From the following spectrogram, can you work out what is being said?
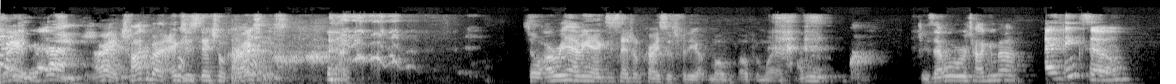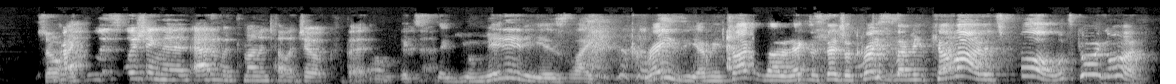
great, hear we're us. back. All right, talk about existential crisis. so, are we having an existential crisis for the open web? I mean, is that what we're talking about? I think so. So, I was wishing that Adam would come on and tell a joke, but Oh, it's the humidity is like crazy. I mean, talk about an existential crisis. I mean, come on, it's full. What's going on?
